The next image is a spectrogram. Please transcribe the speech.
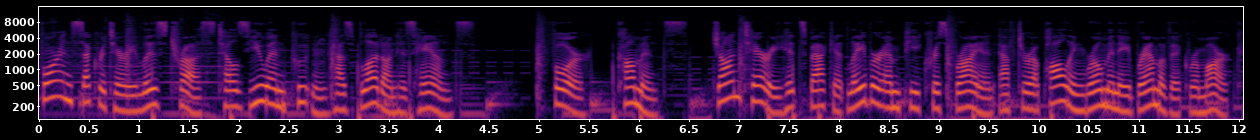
Foreign Secretary Liz Truss tells UN Putin has blood on his hands. 4. Comments. John Terry hits back at Labour MP Chris Bryant after appalling Roman Abramovich remark.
